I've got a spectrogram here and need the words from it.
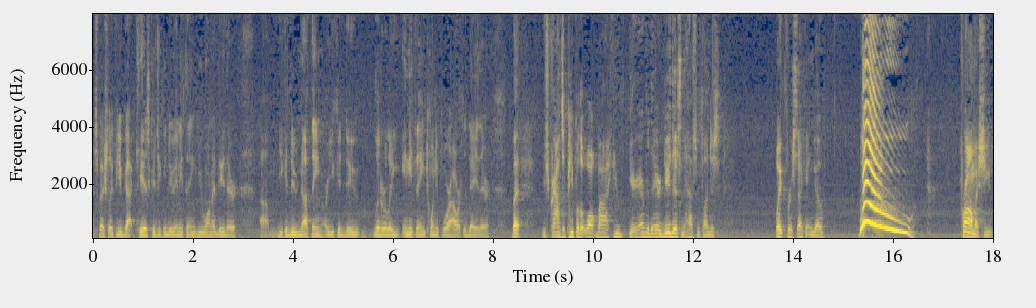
especially if you've got kids, because you can do anything you want to do there. Um, you can do nothing, or you could do literally anything 24 hours a day there. But these crowds of people that walk by, if you, you're ever there, do this and have some fun. Just wait for a second and go, woo! Promise you,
